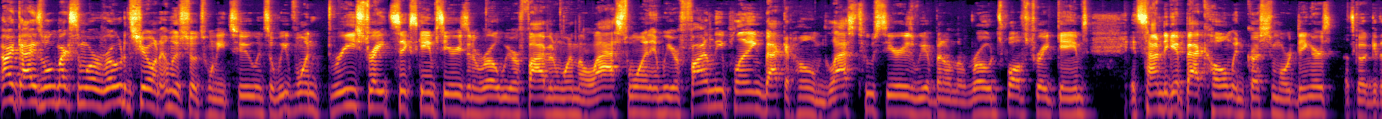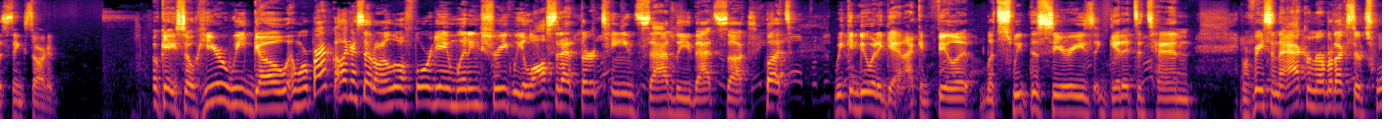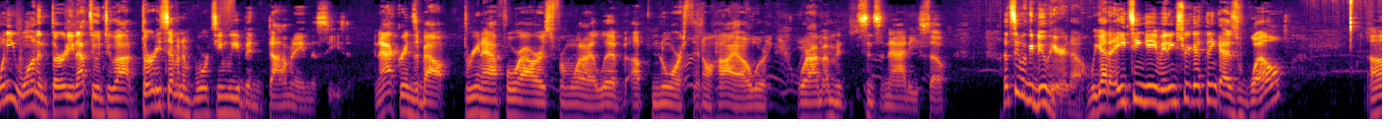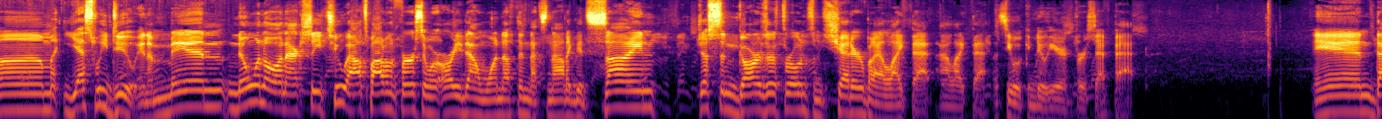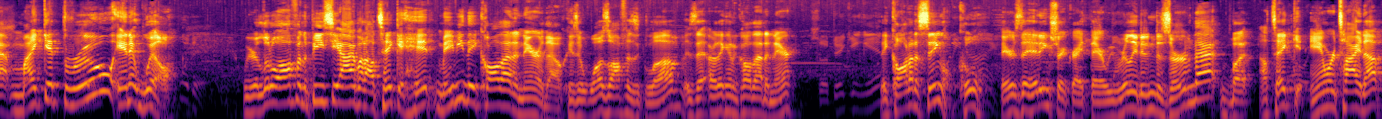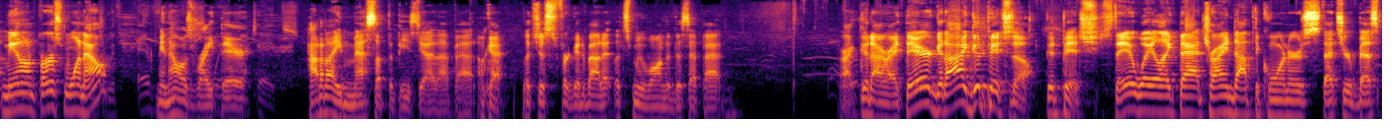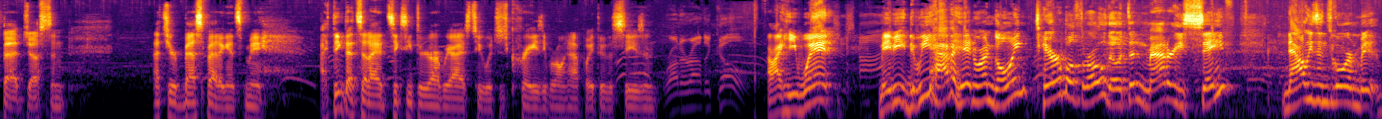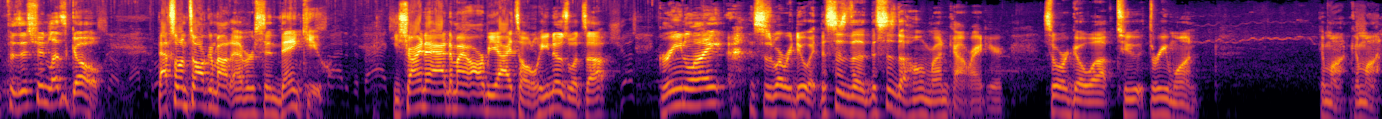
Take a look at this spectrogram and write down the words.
All right, guys, welcome back to some more Road to the Show on MLB Show 22. And so we've won three straight six-game series in a row. We were five and one the last one, and we are finally playing back at home. The last two series, we have been on the road, 12 straight games. It's time to get back home and crush some more dingers. Let's go get this thing started. Okay, so here we go, and we're back, like I said, on a little four-game winning streak. We lost it at 13. Sadly, that sucked, but we can do it again. I can feel it. Let's sweep this series, get it to 10. And we're facing the Akron Rubberducks. They're 21 and 30, not doing too hot. 37 and 14. We have been dominating this season. And Akron's about three and a half, four hours from where I live up north in Ohio, where, where I'm, I'm in Cincinnati. So let's see what we can do here, though. We got an 18 game hitting streak, I think, as well. Um, yes, we do. And a man, no one on actually, two outs, bottom of the first, and we're already down one nothing. That's not a good sign. Justin Garza throwing some cheddar, but I like that. I like that. Let's see what we can do here in first at bat. And that might get through, and it will. We were a little off on the PCI, but I'll take a hit. Maybe they call that an error, though, because it was off his glove. Is that? Are they going to call that an error? They called it a single. Cool. There's the hitting streak right there. We really didn't deserve that, but I'll take it. And we're tied up. Man on first, one out. Man, that was right there. How did I mess up the PCI that bad? Okay, let's just forget about it. Let's move on to this at bat. All right, good eye right there. Good eye. Good pitch, though. Good pitch. Stay away like that. Try and dot the corners. That's your best bet, Justin. That's your best bet against me. I think that said I had 63 RBIs, too, which is crazy. We're only halfway through the season. All right, he went. Maybe, did we have a hit and run going? Terrible throw, though. It didn't matter. He's safe. Now he's in scoring position. Let's go. That's what I'm talking about, Everson. Thank you. He's trying to add to my RBI total. He knows what's up. Green light. This is where we do it. This is the this is the home run count right here. So we go up two, three, one. Come on, come on.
